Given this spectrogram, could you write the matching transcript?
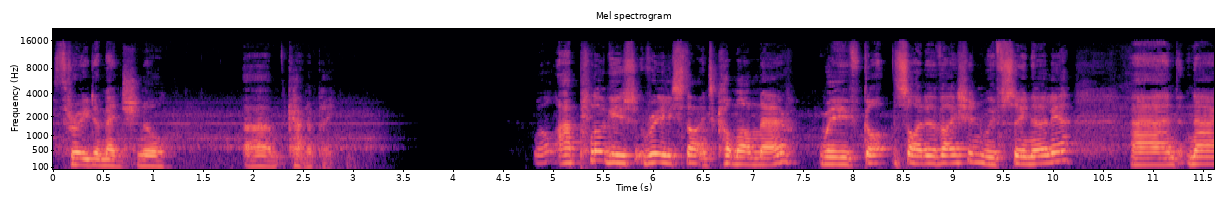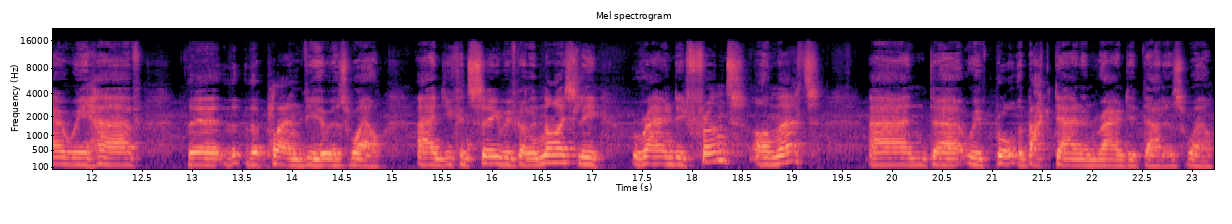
three-dimensional um, canopy. Well our plug is really starting to come on now. We've got the side elevation we've seen earlier and now we have the, the, the plan view as well and you can see we've got a nicely rounded front on that and uh, we've brought the back down and rounded that as well.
